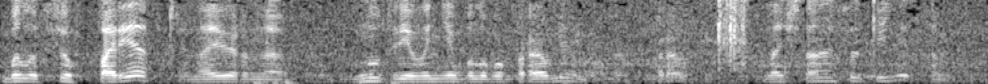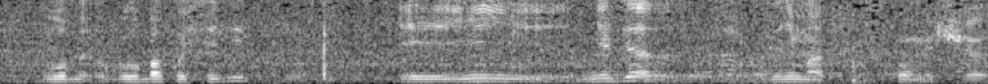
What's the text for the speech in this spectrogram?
было все в порядке, наверное, внутреннего не было бы проблем. Правда? Значит, она все-таки есть там, глубоко сидит. И ей нельзя заниматься с помощью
